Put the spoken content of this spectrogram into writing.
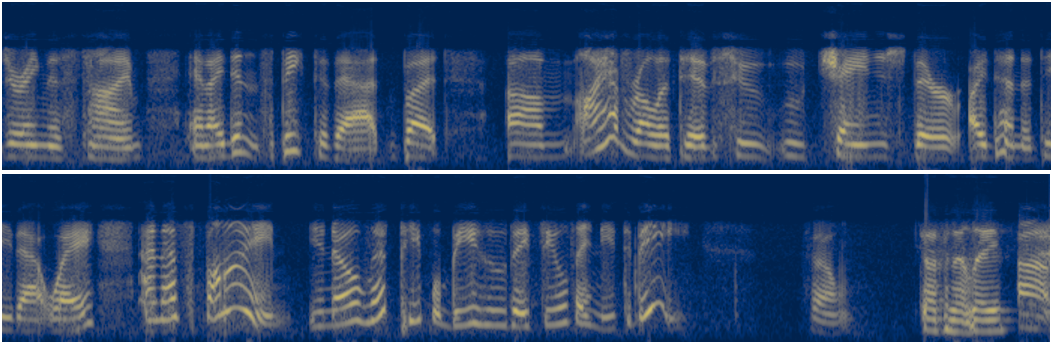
during this time, and I didn't speak to that, but um, I have relatives who, who changed their identity that way, and that's fine. You know, let people be who they feel they need to be. So definitely. Uh,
